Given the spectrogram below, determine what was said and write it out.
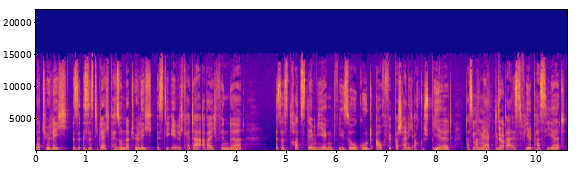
natürlich ist es die gleiche Person, natürlich ist die Ähnlichkeit da, aber ich finde, es ist trotzdem irgendwie so gut, auch wahrscheinlich auch gespielt, dass man merkt, ja. da ist viel passiert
